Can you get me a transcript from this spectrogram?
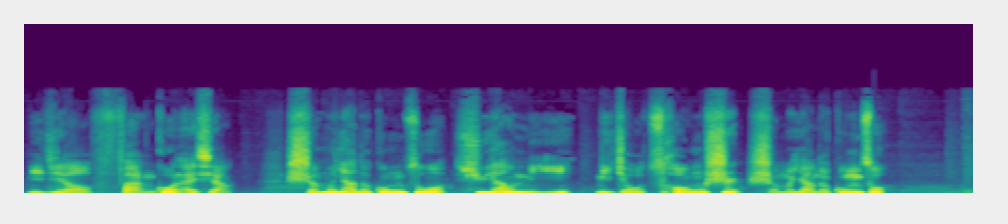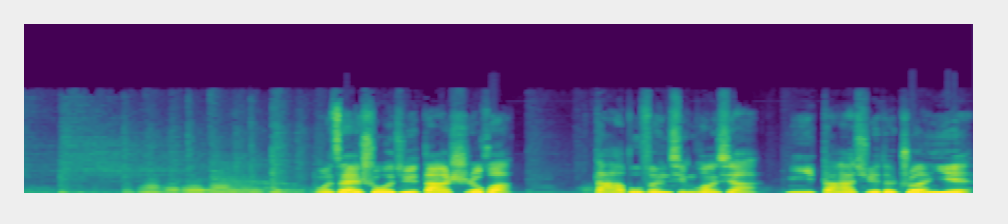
你就要反过来想，什么样的工作需要你，你就从事什么样的工作。我再说句大实话，大部分情况下，你大学的专业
